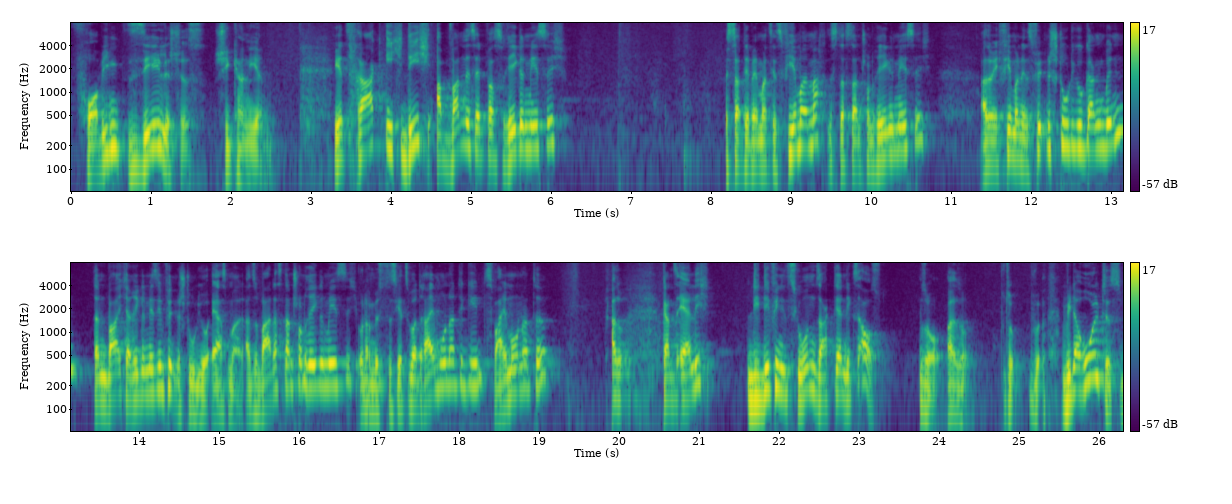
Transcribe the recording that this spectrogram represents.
vorwiegend seelisches Schikanieren. Jetzt frage ich dich, ab wann ist etwas regelmäßig? Ist das, wenn man es jetzt viermal macht, ist das dann schon regelmäßig? Also wenn ich viermal ins Fitnessstudio gegangen bin, dann war ich ja regelmäßig im Fitnessstudio erstmal. Also war das dann schon regelmäßig oder müsste es jetzt über drei Monate gehen, zwei Monate? Also ganz ehrlich, die Definition sagt ja nichts aus. So, also so, wiederholtes,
